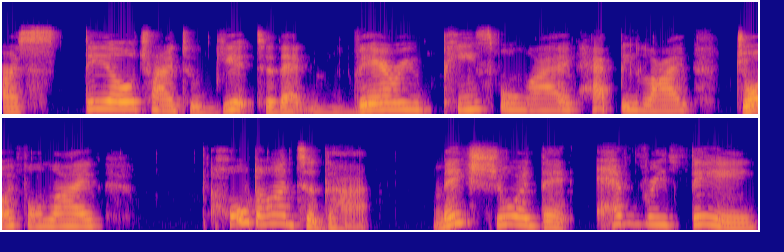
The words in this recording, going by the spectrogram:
are still trying to get to that very peaceful life, happy life, joyful life, hold on to God. Make sure that everything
